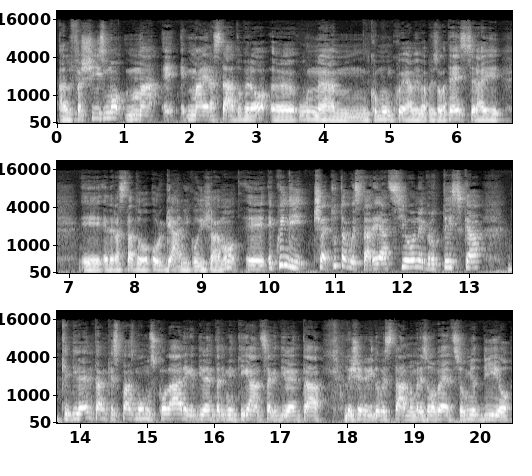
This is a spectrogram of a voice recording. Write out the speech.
al fascismo, ma, eh, ma era stato però eh, un um, comunque aveva preso la tessera e ed era stato organico, diciamo, e, e, quindi c'è tutta questa reazione grottesca che diventa anche spasmo muscolare, che diventa dimenticanza, che diventa le ceneri dove stanno, me le sono perse, oh mio dio,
